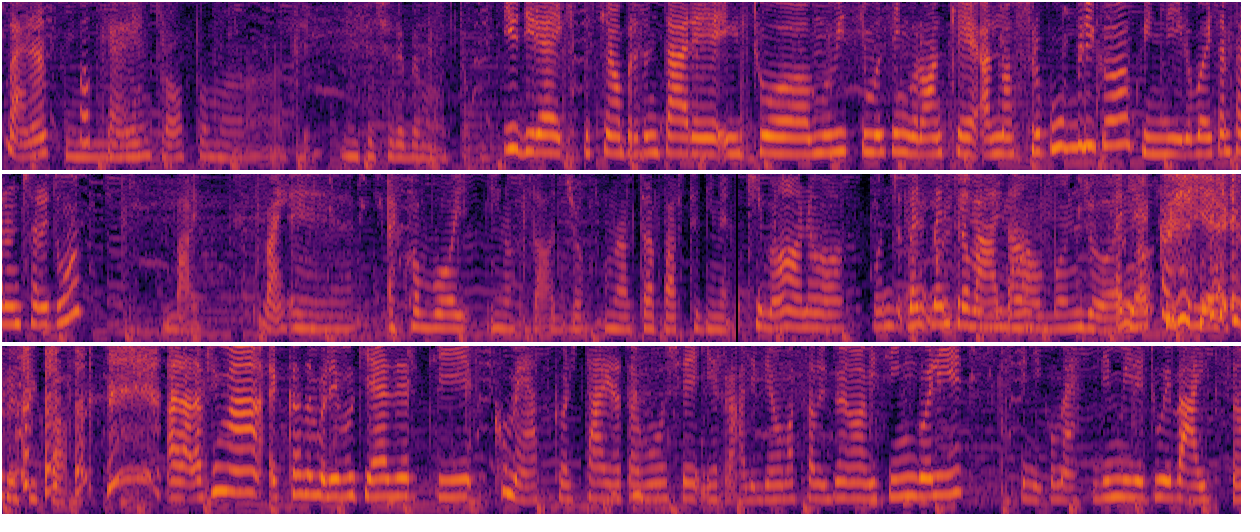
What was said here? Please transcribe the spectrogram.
Bene, Quindi ok. non troppo, ma sì, mi piacerebbe molto. Io direi che possiamo presentare il tuo nuovissimo singolo anche al nostro pubblico, quindi lo vuoi sempre annunciare tu? Vai. Vai. E ecco a voi in ostaggio, un'altra parte di me. Kimono, buongio- ben, ben Eccoci trovata. nuovo, buongiorno. Rieccoci. Rieccoci qua. Allora, la prima cosa volevo chiederti, com'è ascoltare la tua voce in radio? Abbiamo passato i due nuovi singoli, quindi com'è? Dimmi le tue vibes.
